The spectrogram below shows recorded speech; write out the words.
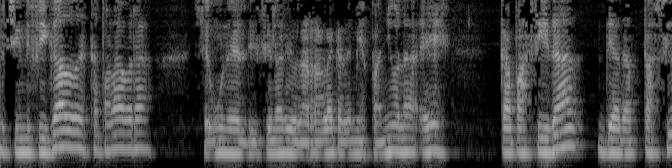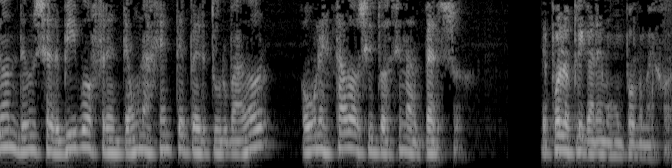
El significado de esta palabra, según el diccionario de la Real Academia Española, es capacidad de adaptación de un ser vivo frente a un agente perturbador o un estado o situación adverso. Después lo explicaremos un poco mejor.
